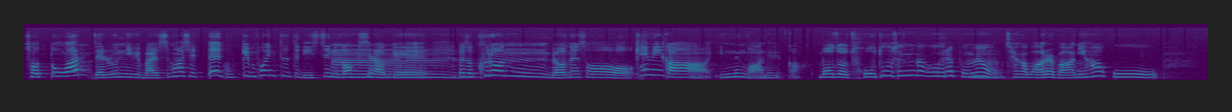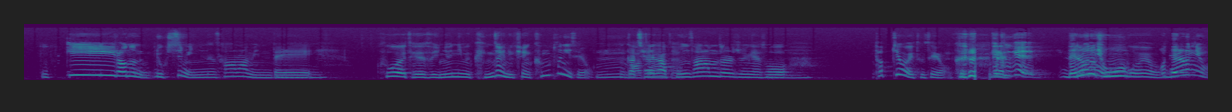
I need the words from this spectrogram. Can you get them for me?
저 또한 넬로님이 말씀하실 때 웃긴 포인트들이 있으니까 확실하게 음. 그래서 그런 면에서 케미가 있는 거 아닐까? 맞아. 저도 생각을 해보면 음. 제가 말을 많이 하고 웃기려는 욕심이 있는 사람인데 음. 그거에 대해서 윤유님이 굉장히 reaction이 큰 분이세요. 음, 그러니까 맞아, 제가 맞아. 본 사람들 중에서 음. top tier에 드세요. 근데 그게 넬로님 좋은 오- 거예요. 어, 넬로님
